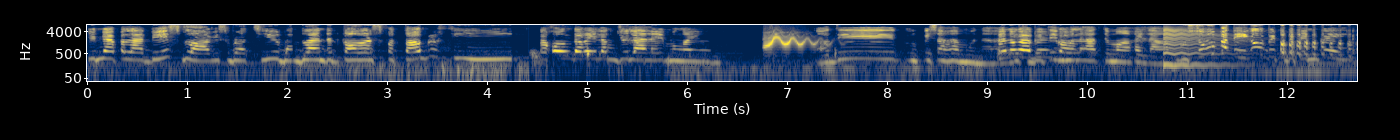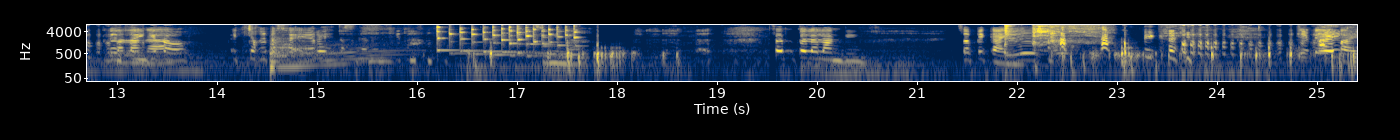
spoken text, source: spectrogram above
Yun nga pala, this vlog is brought to you by Blended Colors Photography. Ako ang dakilang julalay mo ngayon. O di, umpisahan mo na. Ano gagawin ko? mo lahat yung mga kailangan. Gusto mo pati ikaw, bit-bitin ko eh. Gantuin Talaga? kita. Itcha kita sa ere, tas ganun kita. Sige na. Saan to lalanding? Sa Pikay. Pikay. Pepay.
